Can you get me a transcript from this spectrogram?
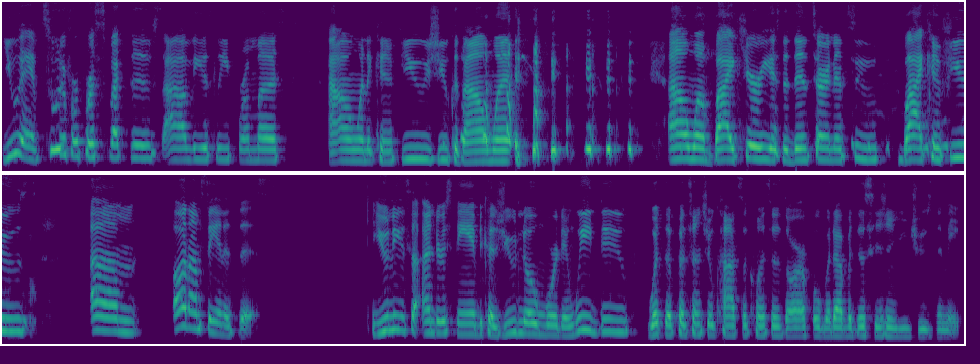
you have two different perspectives, obviously, from us. I don't want to confuse you because I don't want I don't want bi curious to then turn into bi confused. Um, all I'm saying is this. You need to understand because you know more than we do what the potential consequences are for whatever decision you choose to make.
